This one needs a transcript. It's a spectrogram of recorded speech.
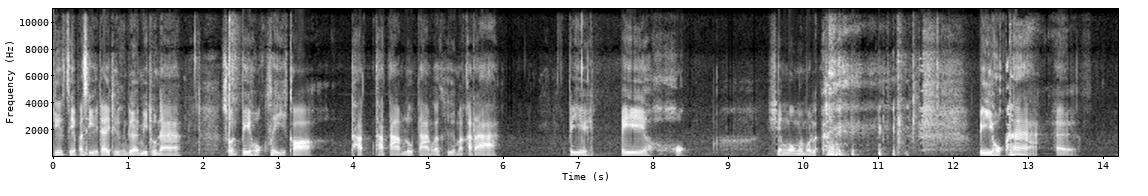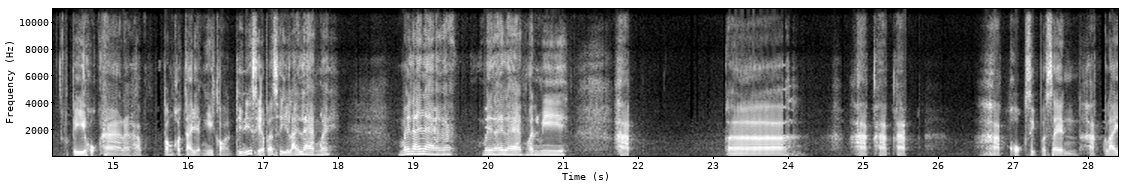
ยืดเสียภาษีได้ถึงเดือนมิถุนาส่วนปีหกสี่ก็ถ้าถ้าตามรูปตามก็คือมกรา ปีปีหกเชี่ยงงไปหมดแล้ว ปีหกห้าเออปีหกห้านะครับ ต้องเข้าใจอย่างนี้ก่อน ทีนี้เสียภาษีร้ายแรงไหม ไม่ร้ายแรงอะไม่ร้ายแรงมันมีหักเอ่อหักหักหักหักหกสิบเปอร์เซ็นหักราย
